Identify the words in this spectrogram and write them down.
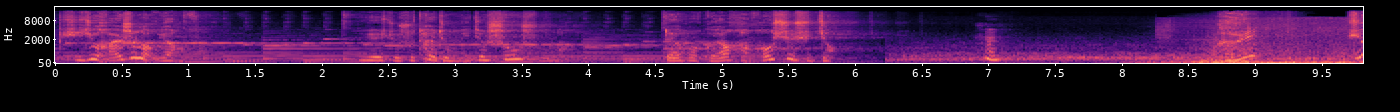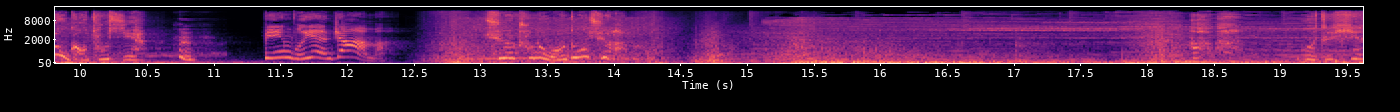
脾气还是老样子。也许是太久没见生疏了，待会儿可要好好叙叙旧。哼！哎，又搞突袭！哼，兵不厌诈嘛。居然冲着王东去了！啊，我的烟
